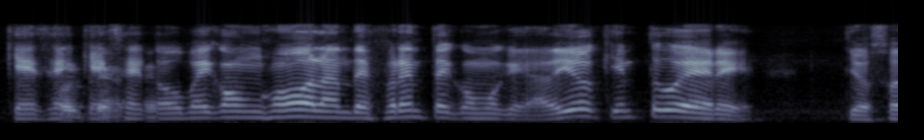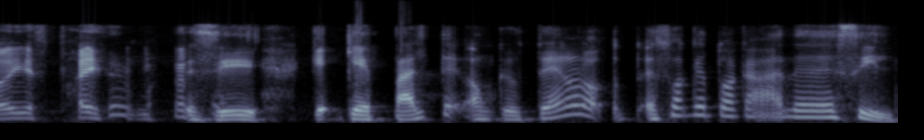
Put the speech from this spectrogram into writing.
que se, que se tope con Holland de frente, como que, adiós, ¿quién tú eres? Yo soy Spider-Man. Sí, que, que parte, aunque usted no lo, eso que tú acabas de decir,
